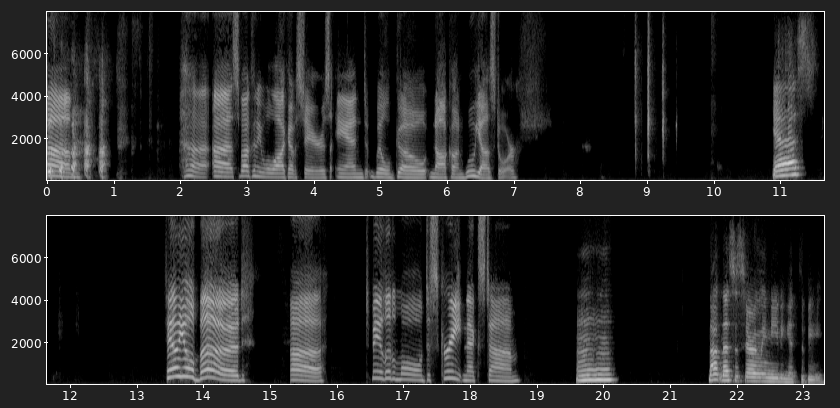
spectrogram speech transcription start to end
um, uh, uh, Sabachthani will walk upstairs and will go knock on Wuya's door. Yes. Tell your bird uh, to be a little more discreet next time. Mm-hmm. Not necessarily needing it to be,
